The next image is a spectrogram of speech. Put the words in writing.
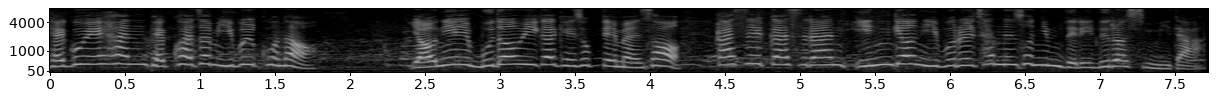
대구의 한 백화점 이불 코너. 연일 무더위가 계속되면서 까슬까슬한 인견 이불을 찾는 손님들이 늘었습니다.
